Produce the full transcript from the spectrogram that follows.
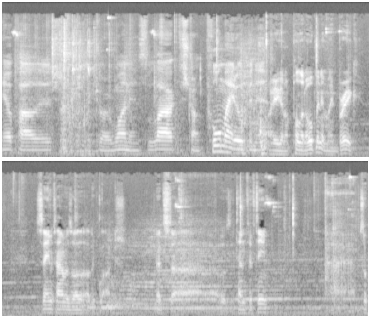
Nail polish. Drawer one is locked. A strong pull might open it. Are you gonna pull it open? It might break. Same time as all the other clocks. That's uh, what was it 10, 15? So,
